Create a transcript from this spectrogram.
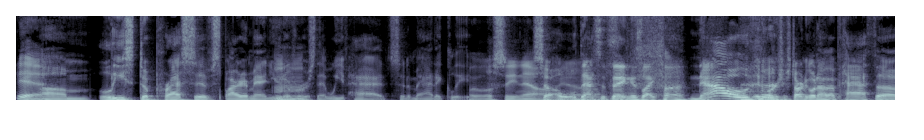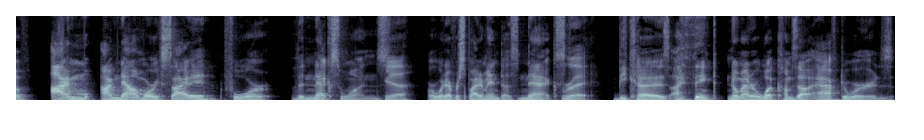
Yeah. um, least depressive Spider-Man Mhm. universe that we've had cinematically. well, we'll see now. So you well, that's the thing is like now if we're starting to go down the path of I'm I'm now more excited for the next ones yeah. or whatever Spider-Man does next Right. because I think no matter what comes out afterwards,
